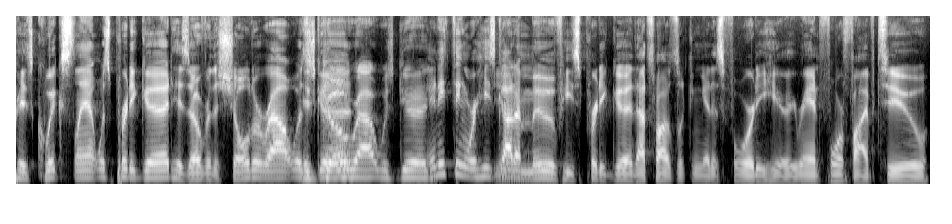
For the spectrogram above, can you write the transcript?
his quick slant was pretty good. His over the shoulder route was good. His good. go route was good. Anything where he's got to move, he's pretty good. That's why I was looking at his 40 here. He ran 4.52,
